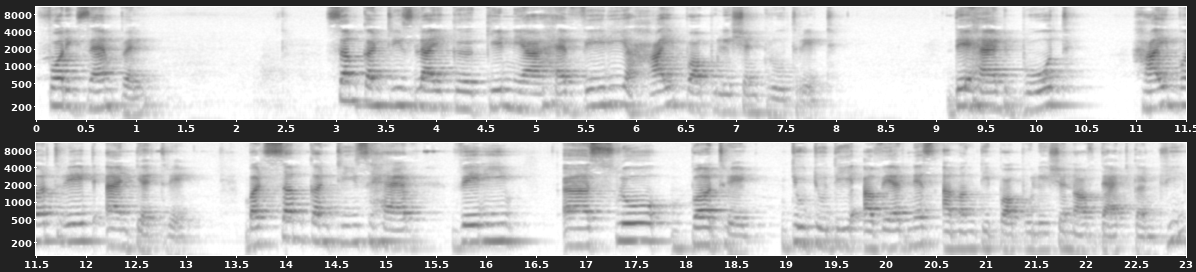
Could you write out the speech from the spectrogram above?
For example, some countries like uh, Kenya have very high population growth rate. They had both high birth rate and death rate. But some countries have very uh, slow birth rate due to the awareness among the population of that country.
